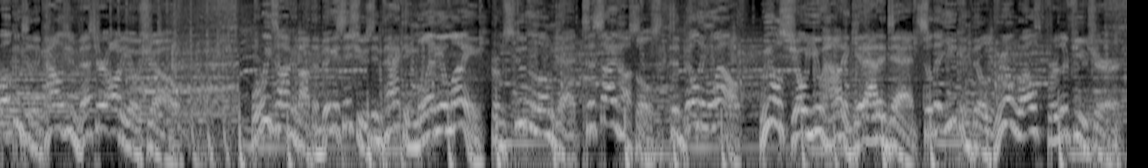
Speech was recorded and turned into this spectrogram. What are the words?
Welcome to the College Investor Audio Show, where we talk about the biggest issues impacting millennial money, from student loan debt to side hustles to building wealth. We will show you how to get out of debt so that you can build real wealth for the future.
